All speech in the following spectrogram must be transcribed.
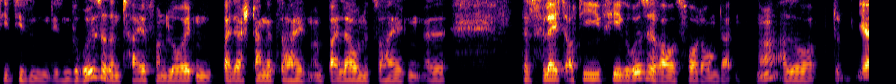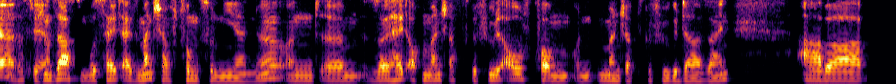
die, diesen, diesen größeren Teil von Leuten bei der Stange zu halten und bei Laune zu halten, äh, das ist vielleicht auch die viel größere Herausforderung dann. Ne? Also, du, ja, was du ja. schon sagst, du musst halt als Mannschaft funktionieren ne? und ähm, soll halt auch ein Mannschaftsgefühl aufkommen und ein Mannschaftsgefüge da sein. Aber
